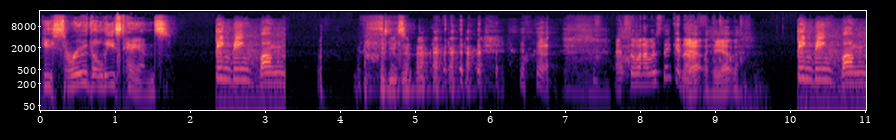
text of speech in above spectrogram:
He threw the least hands. Bing, bing, bong. That's the one I was thinking of. Yep, yep. Bing, bing, bong.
